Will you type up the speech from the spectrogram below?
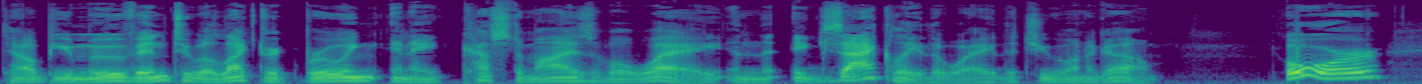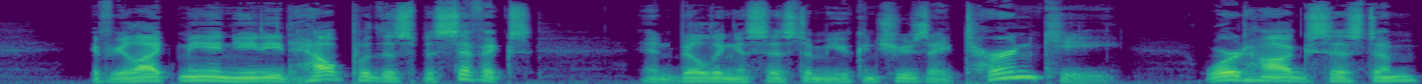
to help you move into electric brewing in a customizable way, in the, exactly the way that you want to go. Or, if you're like me and you need help with the specifics in building a system, you can choose a turnkey Warthog system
